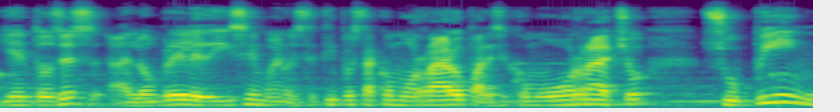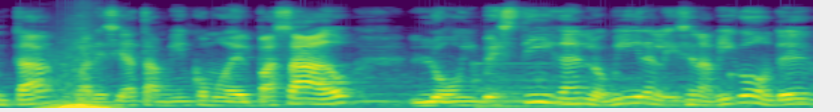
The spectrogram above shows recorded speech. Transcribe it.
Y entonces al hombre le dicen, bueno, este tipo está como raro, parece como borracho, su pinta parecía también como del pasado, lo investigan, lo miran, le dicen, amigo, ¿dónde,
